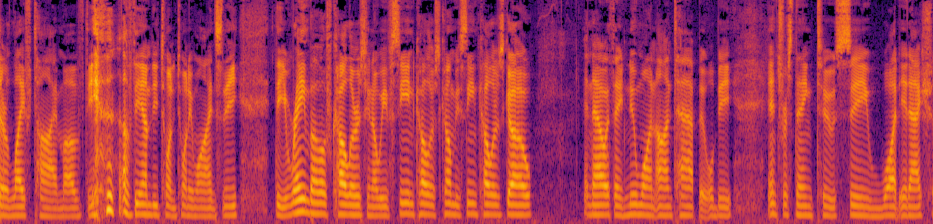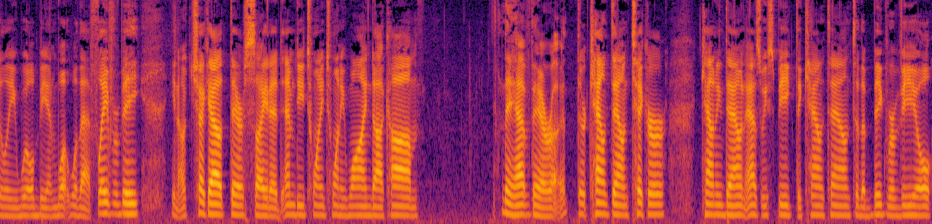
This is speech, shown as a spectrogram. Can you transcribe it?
their lifetime of the of the MD 2020 wines. The the rainbow of colors. You know, we've seen colors come, we've seen colors go, and now with a new one on tap, it will be interesting to see what it actually will be and what will that flavor be. You know, check out their site at md2020wine.com. They have their uh, their countdown ticker counting down as we speak the countdown to the big reveal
